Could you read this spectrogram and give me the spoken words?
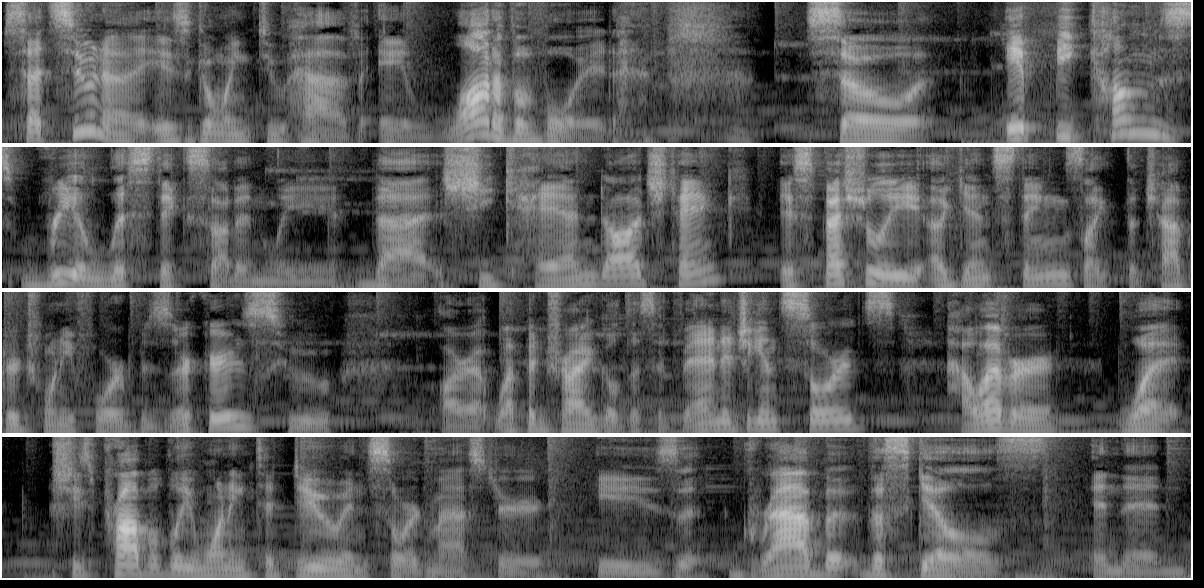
Setsuna is going to have a lot of avoid. so it becomes realistic suddenly that she can dodge tank, especially against things like the Chapter 24 Berserkers, who are at weapon triangle disadvantage against swords. However, what she's probably wanting to do in Swordmaster is grab the skills and then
